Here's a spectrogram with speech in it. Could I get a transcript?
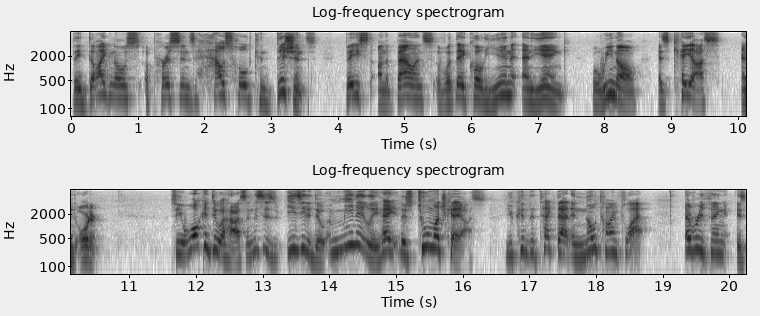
they diagnose a person's household conditions based on the balance of what they call yin and yang, what we know as chaos and order. So you walk into a house, and this is easy to do. Immediately, hey, there's too much chaos. You can detect that in no time flat. Everything is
